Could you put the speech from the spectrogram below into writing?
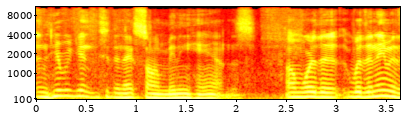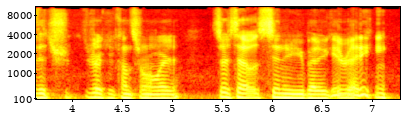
and here we get into the next song, "Many Hands," um, where the where the name of the tr- record comes from, where it starts out with "Sinner, you better get ready."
